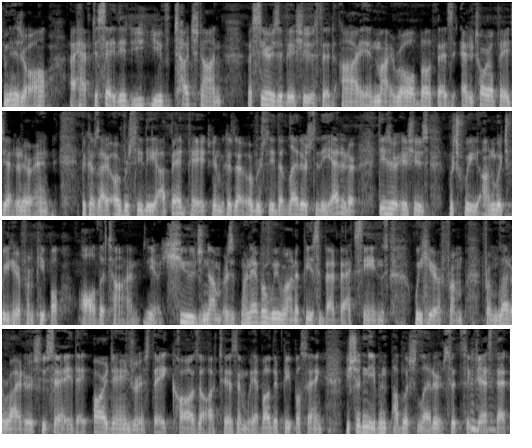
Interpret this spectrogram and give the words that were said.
I mean, these are all, I have to say, you, have touched on a series of issues that I, in my role, both as editorial page editor and because I oversee the op-ed page and because I oversee the letters to the editor, these are issues which we, on which we hear from people all the time. You know, huge numbers. Whenever we run a piece about vaccines, we hear from, from letter writers who say they are dangerous, they cause autism. We have other people saying you shouldn't even publish letters that suggest mm-hmm. that.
